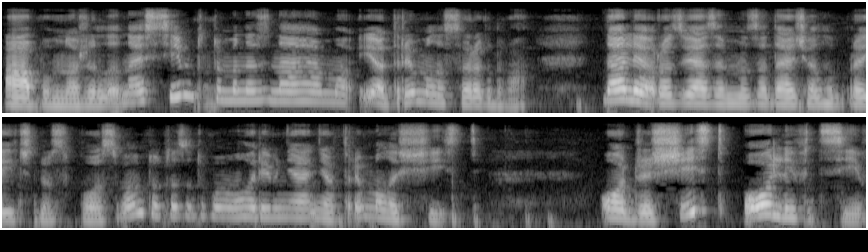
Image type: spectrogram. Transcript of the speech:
а помножили на 7, тут ми не знаємо, і отримали 42. Далі розв'язуємо задачу алгебраїчним способом, тобто за допомогою рівняння отримали 6. Отже, 6 олівців.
